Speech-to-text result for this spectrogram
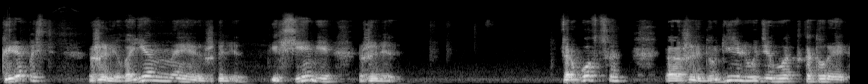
крепость, жили военные, жили их семьи, жили торговцы, э, жили другие люди, вот, которые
